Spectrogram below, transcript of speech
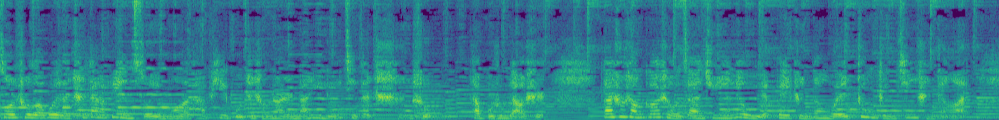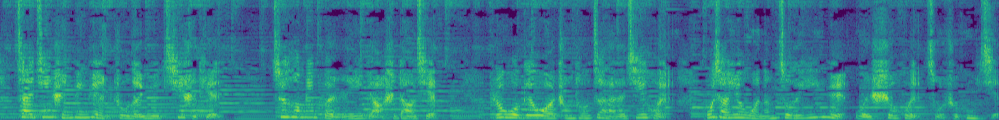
做出了为了吃大便所以摸了他屁股这种让人难以理解的陈述。他补充表示，该说唱歌手在去年六月被诊断为重症精神障碍。在精神病院住了约七十天，崔和民本人也表示道歉。如果给我从头再来的机会，我想用我能做的音乐为社会做出贡献。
